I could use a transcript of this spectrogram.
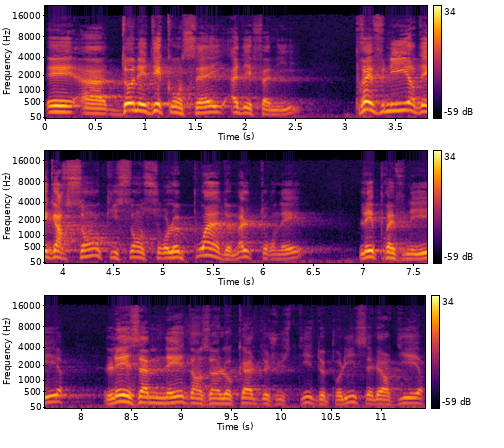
et à donner des conseils à des familles, prévenir des garçons qui sont sur le point de mal tourner, les prévenir, les amener dans un local de justice, de police et leur dire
